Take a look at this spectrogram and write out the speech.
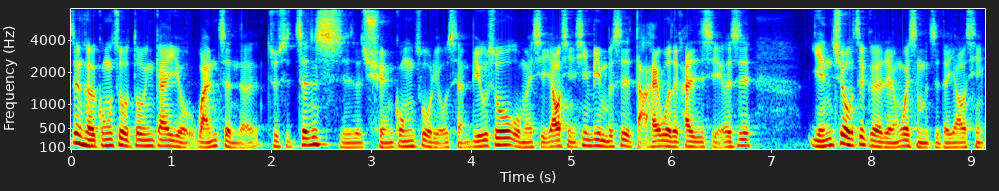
任何工作都应该有完整的，就是真实的全工作流程。比如说，我们写邀请信，并不是打开 Word 开始写，而是研究这个人为什么值得邀请，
